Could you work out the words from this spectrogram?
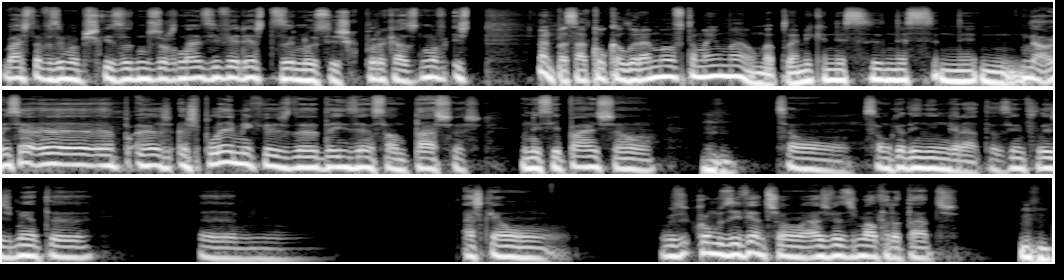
basta fazer uma pesquisa nos jornais e ver estes anúncios que por acaso não, isto, No ano passado com o Calorama houve também uma, uma polémica nesse. nesse ne- não isso é, eh, as, as polémicas da, da isenção de taxas municipais são, são, são um bocadinho ingratas. Infelizmente, eh, hum, acho que é um. Como os eventos são às vezes maltratados, Uhum.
